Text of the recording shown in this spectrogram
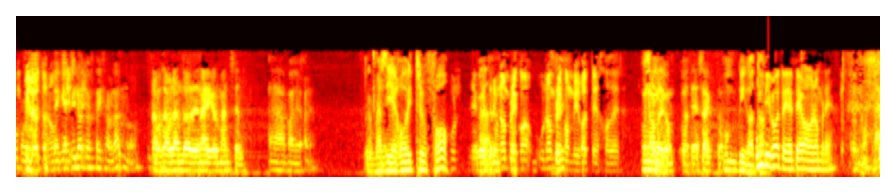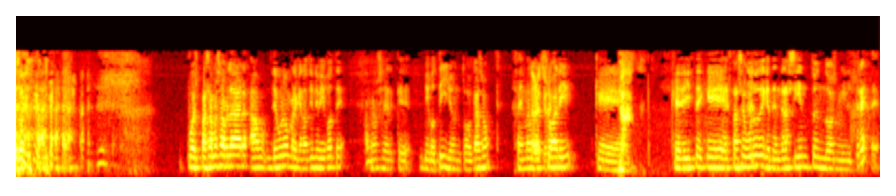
Un piloto, ¿no? ¿De Un qué piloto estáis hablando? Estamos hablando de Nigel Mansell. Ah, vale, vale. Además llegó y triunfó. Un, Llegó y un triunfó. hombre con, un hombre Sí. con bigote, joder. Un Sí. hombre con bigote, exacto. Un bigotón. Un bigote de pega a un hombre. Pues pasamos a hablar a- de un hombre que no tiene bigote, a no ser que bigotillo en todo caso, Jaime que- Suárez, que, que dice que está seguro de que tendrá asiento en 2013.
